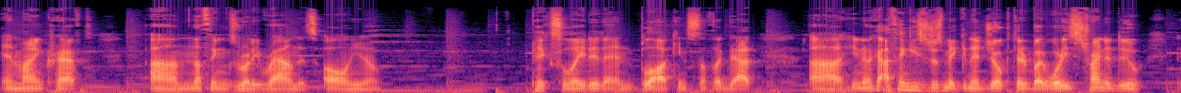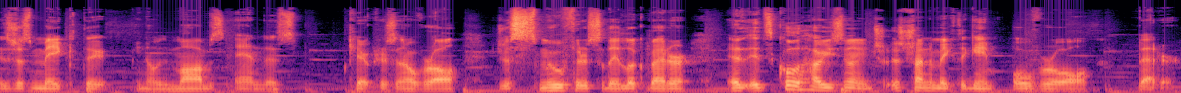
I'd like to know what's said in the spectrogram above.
in Minecraft, um, nothing's really round. It's all, you know, pixelated and blocky and stuff like that. Uh, you know, I think he's just making a joke there, but what he's trying to do is just make the you know the mobs and the characters and overall just smoother so they look better. It, it's cool how he's you know, just trying to make the game overall better.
